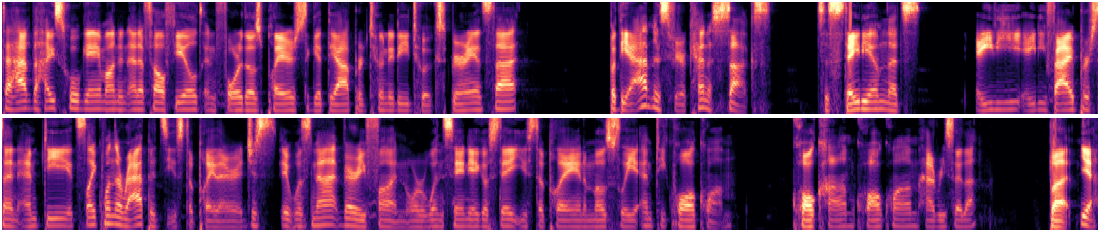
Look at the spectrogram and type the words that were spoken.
to have the high school game on an NFL field and for those players to get the opportunity to experience that. But the atmosphere kind of sucks. It's a stadium that's 80, 85% empty. It's like when the Rapids used to play there. It just it was not very fun or when San Diego State used to play in a mostly empty Qualcomm. Qualcomm, Qualcomm, however you say that. But yeah,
